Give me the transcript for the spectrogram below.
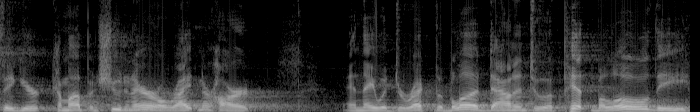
figure come up and shoot an arrow right in her heart, and they would direct the blood down into a pit below the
